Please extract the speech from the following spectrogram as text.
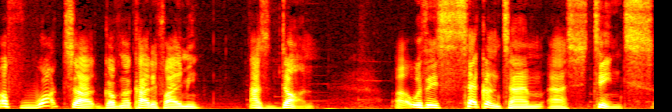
of what uh, Governor Kayode has done uh, with his second time stint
